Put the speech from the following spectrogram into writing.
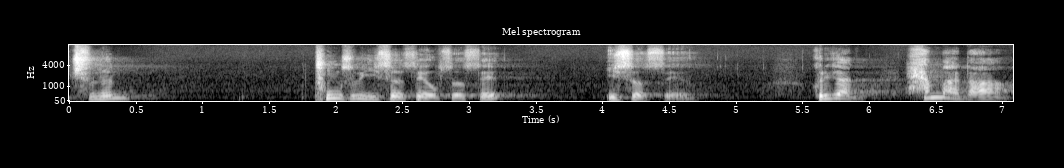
주는 풍습이 있었어요, 없었어요? 있었어요. 그러니까 해마다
